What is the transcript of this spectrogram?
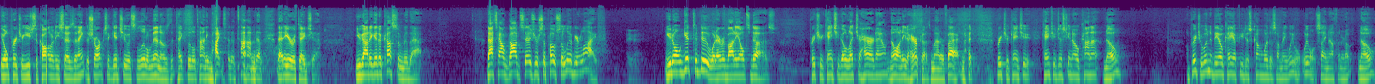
The old preacher used to call it, he says, it ain't the sharks that get you, it's the little minnows that take little tiny bites at a time that, that irritate you. You got to get accustomed to that. That's how God says you're supposed to live your life. Amen. You don't get to do what everybody else does. Preacher, can't you go let your hair down? No, I need a haircut, as a matter of fact. But preacher, can't you can't you just, you know, kinda no? Well, preacher, wouldn't it be okay if you just come with us? I mean, we won't we won't say nothing. No. no.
